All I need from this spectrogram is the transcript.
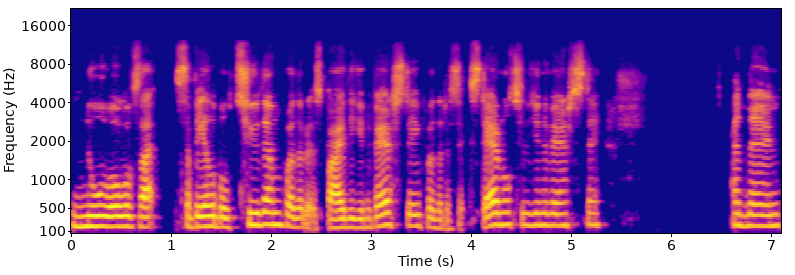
know all of that's available to them, whether it's by the university, whether it's external to the university. And then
